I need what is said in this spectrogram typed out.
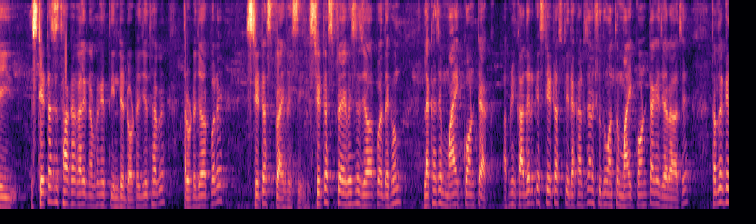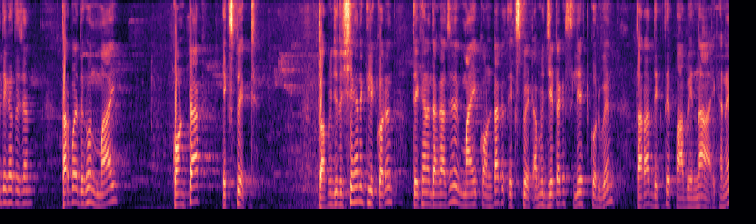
এই স্ট্যাটাসে থাকাকালীন আপনাকে তিনটে ডটে যেতে হবে। তার ডটে যাওয়ার পরে স্ট্যাটাস প্রাইভেসি স্ট্যাটাস প্রাইভেসি যাওয়ার পরে দেখুন, লেখা আছে মাই কন্ট্যাক্ট আপনি কাদেরকে স্ট্যাটাসটি দেখাতে চান? শুধুমাত্র মাই কন্ট্যাক্টে যারা আছে, তাদেরকে দেখাতে চান। তারপরে দেখুন মাই কন্ট্যাক্ট এক্সপেক্ট তো আপনি যদি সেখানে ক্লিক করেন, তো এখানে দেখা যাচ্ছে মাই কন্ট্যাক্ট এক্সপেক্ট আপনি যেটাকে সিলেক্ট করবেন, তারা দেখতে পাবে না। এখানে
